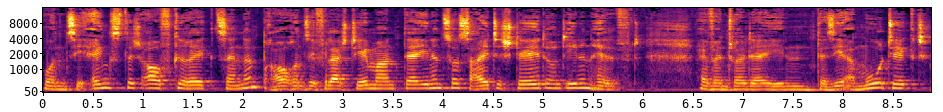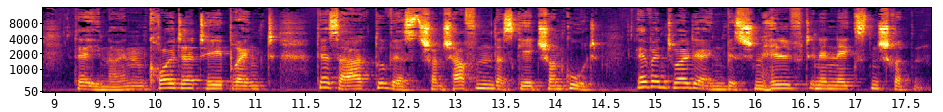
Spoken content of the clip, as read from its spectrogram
und sie ängstlich aufgeregt sind, dann brauchen sie vielleicht jemand, der ihnen zur Seite steht und ihnen hilft. Eventuell der ihnen, der sie ermutigt, der ihnen einen Kräutertee bringt, der sagt, du wirst schon schaffen, das geht schon gut. Eventuell der ihnen ein bisschen hilft in den nächsten Schritten.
